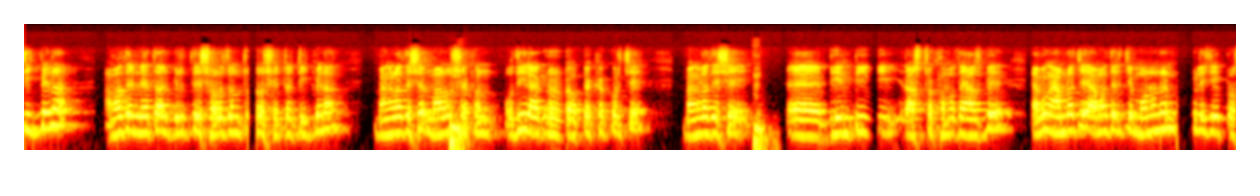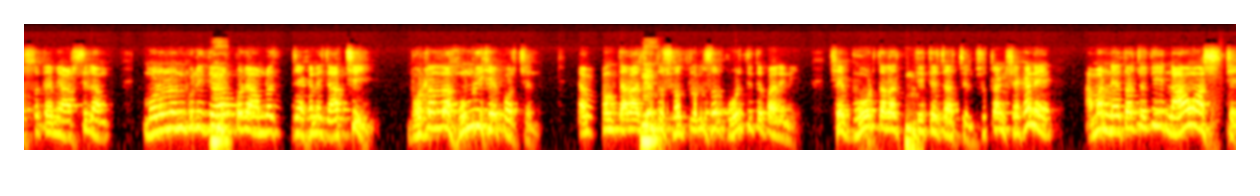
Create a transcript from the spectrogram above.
টিকবে না। আমাদের নেতার বিরুদ্ধে ষড়যন্ত্র সেটা টিকবে না। বাংলাদেশের মানুষ এখন অধীর আগ্রহ অপেক্ষা করছে। বাংলাদেশে। বিএনপি রাষ্ট্র ক্ষমতায় আসবে এবং আমরা যে আমাদের যে মনোনয়নগুলি যে প্রশ্নটা আমি আসছিলাম মনোনয়নগুলি দেওয়ার পরে আমরা যেখানে যাচ্ছি ভোটাররা হুমড়ি খেয়ে পড়ছেন। এবং তারা যেহেতু সতেরো বছর ভোট দিতে পারেনি সেই ভোট তারা দিতে চাচ্ছেন। সুতরাং সেখানে আমার নেতা যদি নাও আসছে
